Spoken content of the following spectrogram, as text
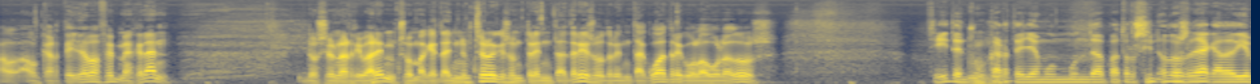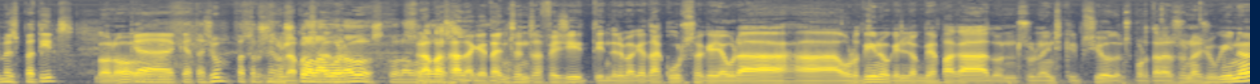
el, el cartell el va fet més gran. No sé on arribarem. Som, aquest any em sembla que som 33 o 34 col·laboradors. Sí, tens un cartell amb un munt de patrocinadors allà cada dia més petits No, no, que, que t'ajuden, És patrocinadors, passada. col·laboradors. És una col·laboradors. passada. Aquest any se'ns ha afegit, tindrem aquesta cursa que hi haurà a Ordino, que en lloc de pagar doncs, una inscripció doncs, portaràs una joguina.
